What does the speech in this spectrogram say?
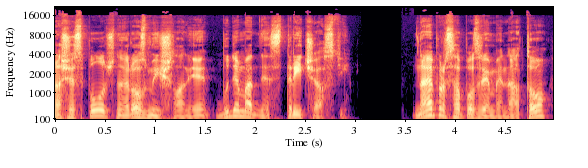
Naše spoločné rozmýšľanie bude mať dnes tri časti. Najprv sa pozrieme na to,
